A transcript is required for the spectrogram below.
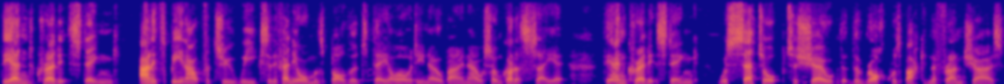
the end credit sting, and it's been out for two weeks. And if anyone was bothered, they already know by now. So I'm going to say it. The end credit sting was set up to show that The Rock was back in the franchise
